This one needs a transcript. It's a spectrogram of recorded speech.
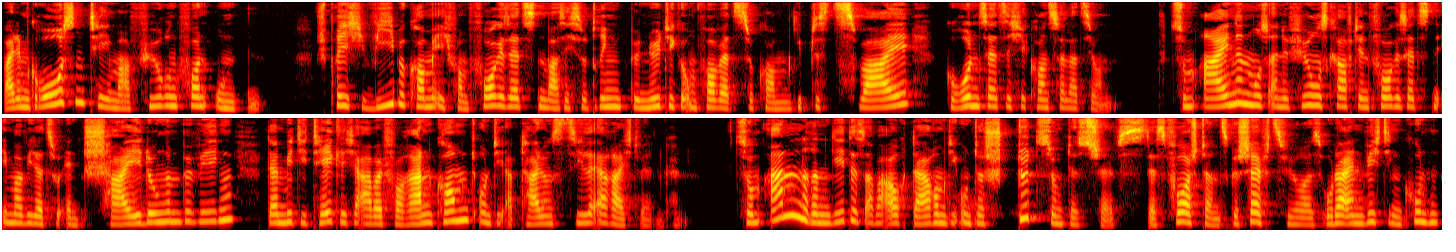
Bei dem großen Thema Führung von unten, sprich wie bekomme ich vom Vorgesetzten, was ich so dringend benötige, um vorwärts zu kommen, gibt es zwei grundsätzliche Konstellationen. Zum einen muss eine Führungskraft den Vorgesetzten immer wieder zu Entscheidungen bewegen, damit die tägliche Arbeit vorankommt und die Abteilungsziele erreicht werden können. Zum anderen geht es aber auch darum, die Unterstützung des Chefs, des Vorstands, Geschäftsführers oder einen wichtigen Kunden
